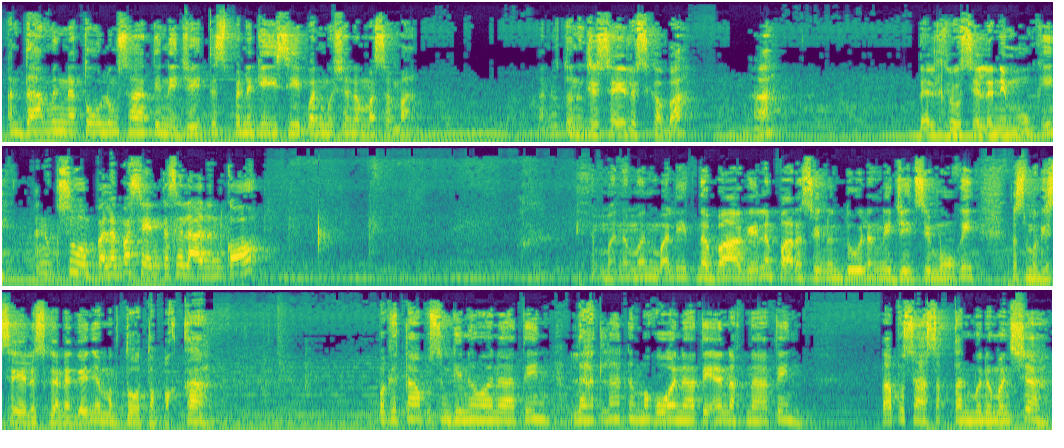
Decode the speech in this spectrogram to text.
ang daming natulong sa atin ni Jade, tapos pinag-iisipan mo siya ng masama. Ano to, nagsiselos ka ba? Ha? Dahil close sila ni Muki? Ano gusto mong palabasin? Kasalanan ko? Emma naman, maliit na bagay lang para sinundo lang ni Jade si Muki, tapos magsiselos ka na ganyan, magtotopak ka. Pagkatapos ng ginawa natin, lahat-lahat na makuha natin anak natin. Tapos sasaktan mo naman siya.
